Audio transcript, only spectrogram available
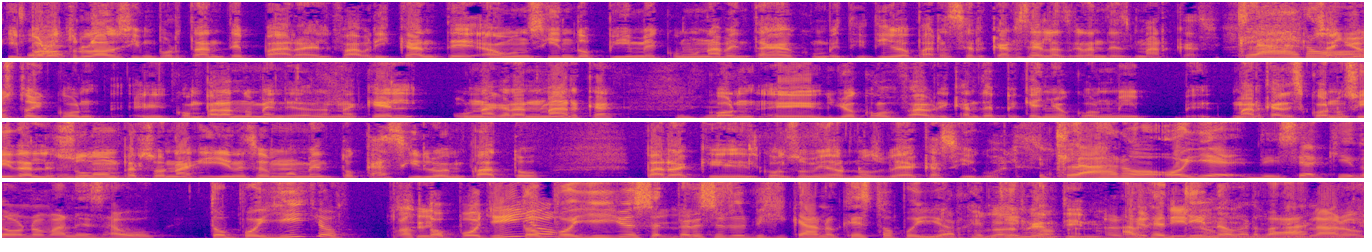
Y por otro lado es importante para el fabricante, aún siendo pyme, como una ventaja competitiva para acercarse a las grandes marcas. Claro. O sea, yo estoy con, eh, comparándome en Anaquel, una gran marca, con eh, yo como fabricante pequeño con mi eh, marca desconocida, le subo un personaje y en ese momento casi lo empato para que el consumidor nos vea casi iguales. Claro. Oye, dice aquí Donovan Esaú, topollillo. Ah, Sí. Topollillo. Topollillo, es, pero eso es mexicano. ¿Qué es topollillo? No, Argentino. argentino. Argentino, Argentino, ¿verdad? claro.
